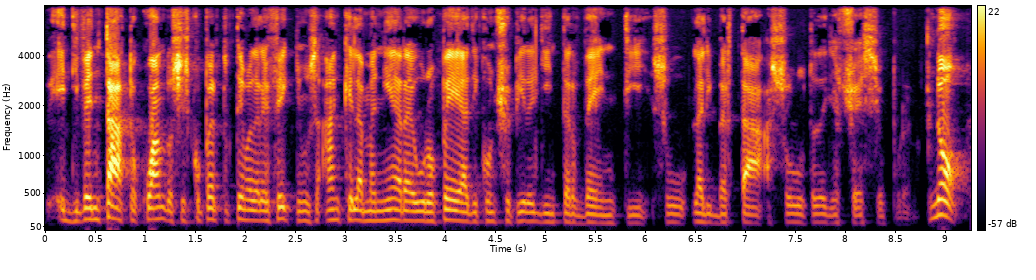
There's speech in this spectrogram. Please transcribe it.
è, diventato, quando si è scoperto il tema delle fake news, anche la maniera europea di concepire gli interventi sulla libertà assoluta degli accessi oppure no. No,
